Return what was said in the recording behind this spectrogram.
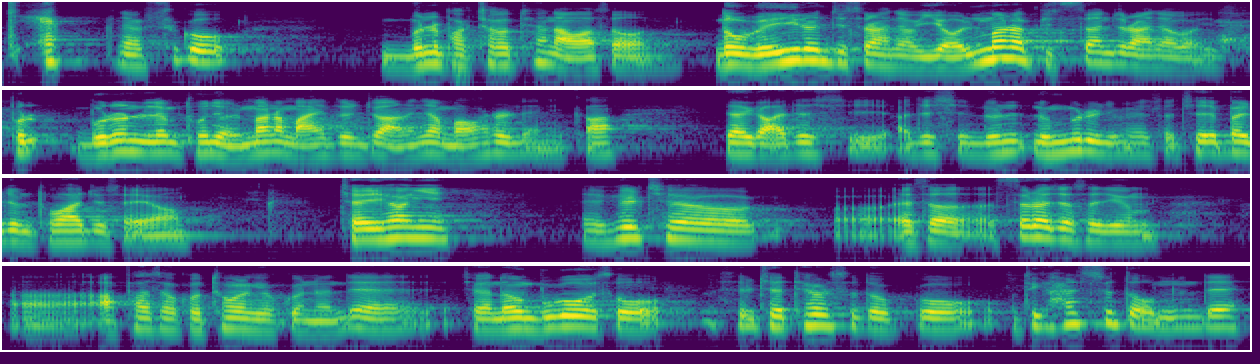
깨 그냥 쓰고 문을 박차고 튀어나와서 너 왜 이런 짓을 하냐고 이 얼마나 비싼 줄 아냐고 물을 내면 돈이 얼마나 많이 드는 줄 아느냐 막 화를 내니까 야 이거 아저씨 아저씨 눈, 눈물을 흘리면서 제발 좀 도와주세요. 저희 형이 휠체어 에서 쓰러져서 지금 어, 아파서 고통을 겪고 있는데 제가 너무 무거워서 실제 태울 수도 없고 어떻게 할 수도 없는데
